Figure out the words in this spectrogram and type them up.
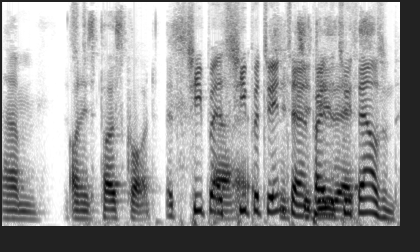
um, on his postcard. It's cheaper. It's uh, cheaper to enter to, and pay the that. two thousand.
